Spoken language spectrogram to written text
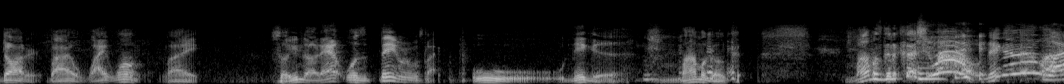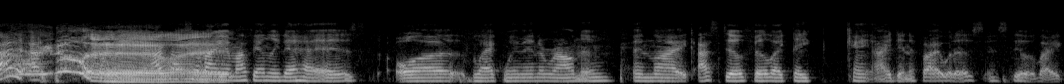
daughter by a white woman, like. So you know that was a thing where it was like, ooh, nigga, mama gonna, cu- mama's gonna cuss you out, nigga. Like, Why? what I- you doing? I got somebody in my family that has all black women around them, and like I still feel like they can't identify with us, and still like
